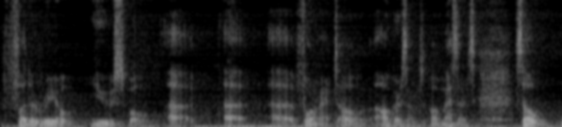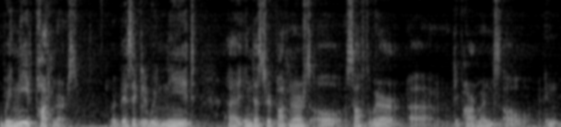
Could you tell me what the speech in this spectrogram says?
for the real useful uh, uh, uh, format or algorithms or methods. So we need partners. We basically we need industry partners or software um, departments or in,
